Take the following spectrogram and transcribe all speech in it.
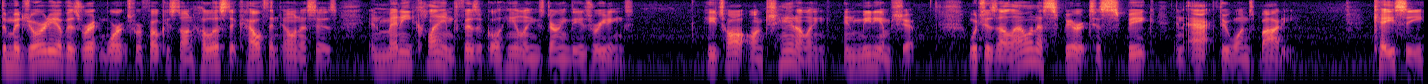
The majority of his written works were focused on holistic health and illnesses, and many claimed physical healings during these readings. He taught on channeling and mediumship, which is allowing a spirit to speak and act through one's body. Cayce,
